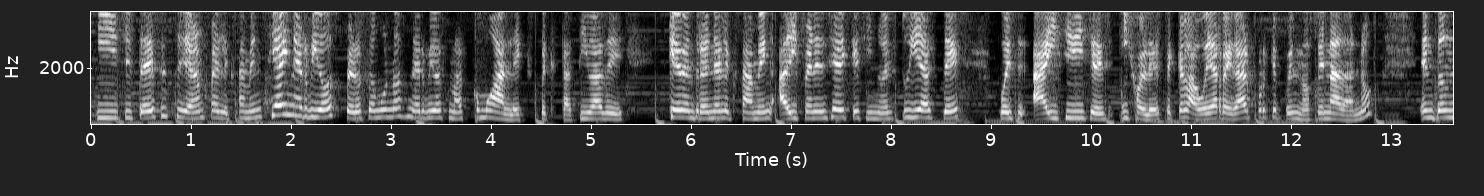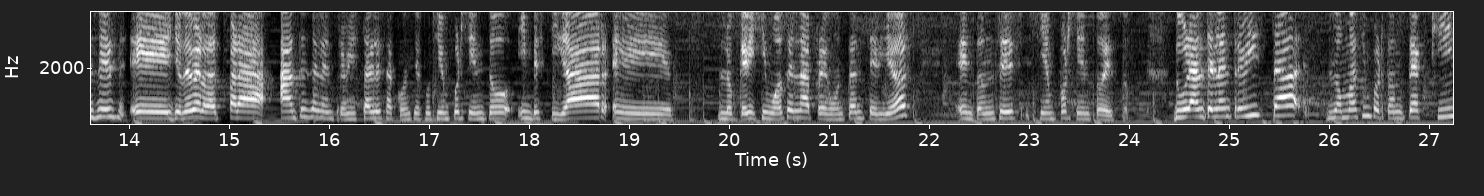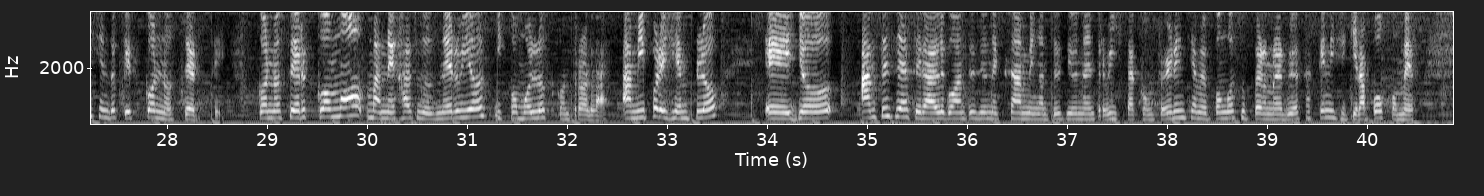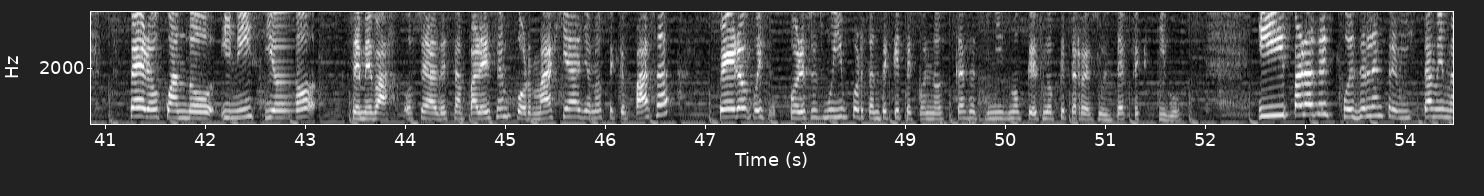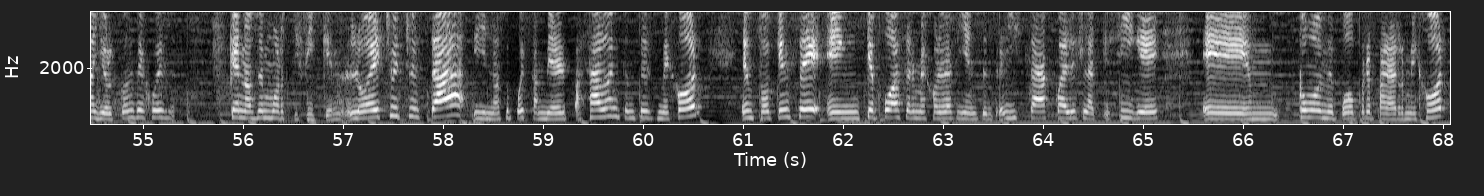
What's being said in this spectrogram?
y si ustedes estudiaron para el examen, sí hay nervios, pero son unos nervios más como a la expectativa de que vendrá en el examen, a diferencia de que si no estudiaste, pues ahí sí dices, híjole, sé que la voy a regar porque pues no sé nada, ¿no? Entonces, eh, yo de verdad para antes de la entrevista les aconsejo 100% investigar eh, lo que dijimos en la pregunta anterior entonces, 100% eso. Durante la entrevista, lo más importante aquí siento que es conocerte, conocer cómo manejas los nervios y cómo los controlas. A mí, por ejemplo, eh, yo antes de hacer algo, antes de un examen, antes de una entrevista, conferencia, me pongo súper nerviosa que ni siquiera puedo comer. Pero cuando inicio, se me va, o sea, desaparecen por magia, yo no sé qué pasa, pero pues por eso es muy importante que te conozcas a ti mismo, qué es lo que te resulta efectivo. Y para después de la entrevista, mi mayor consejo es que no se mortifiquen. Lo hecho, hecho está y no se puede cambiar el pasado, entonces mejor enfóquense en qué puedo hacer mejor la siguiente entrevista, cuál es la que sigue, em, cómo me puedo preparar mejor.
